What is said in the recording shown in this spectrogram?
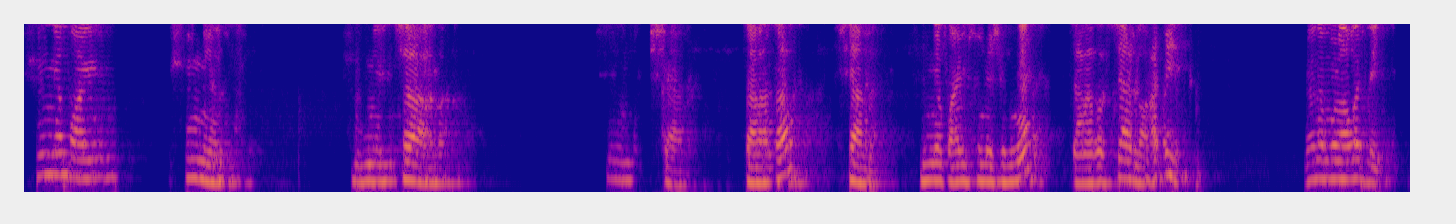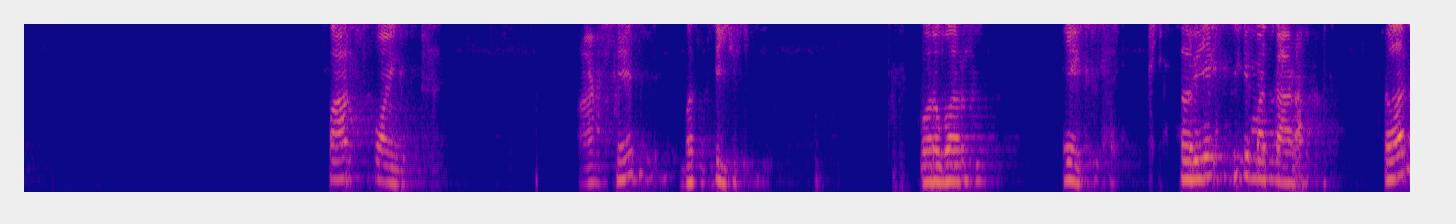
शून्य पॉईंट शून्य शून्य चार शून्य चार चार हजार शहाण्णव. शून्य पॉईंट शून्य शून्य चार हजार शहाण्णव. अधिक घनमुळामध्ये पाच पॉईंट आठशे बत्तीस. बरोबर. एक्स तर एक्स ची किंमत काढा. तर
